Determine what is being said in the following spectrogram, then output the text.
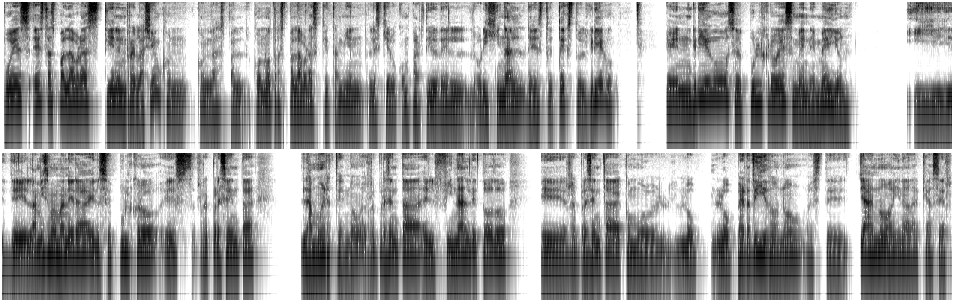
Pues estas palabras tienen relación con, las, con, otras palabras que también les quiero compartir del original de este texto, el griego. En griego, sepulcro es menemeion, y de la misma manera el sepulcro es, representa la muerte, ¿no? Representa el final de todo, eh, representa como lo, lo, perdido, ¿no? Este, ya no hay nada que hacer.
